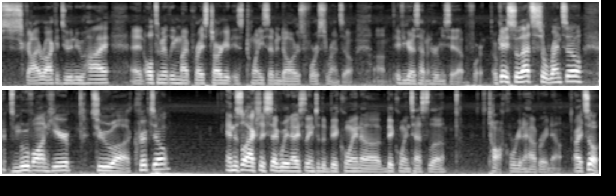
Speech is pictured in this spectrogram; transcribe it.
skyrocket to a new high. And ultimately, my price target is $27 for Sorrento, um, if you guys haven't heard me say that before. Okay, so that's Sorrento. Let's move on here to uh, crypto. And this will actually segue nicely into the Bitcoin, uh, Bitcoin Tesla talk we're going to have right now. All right, so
